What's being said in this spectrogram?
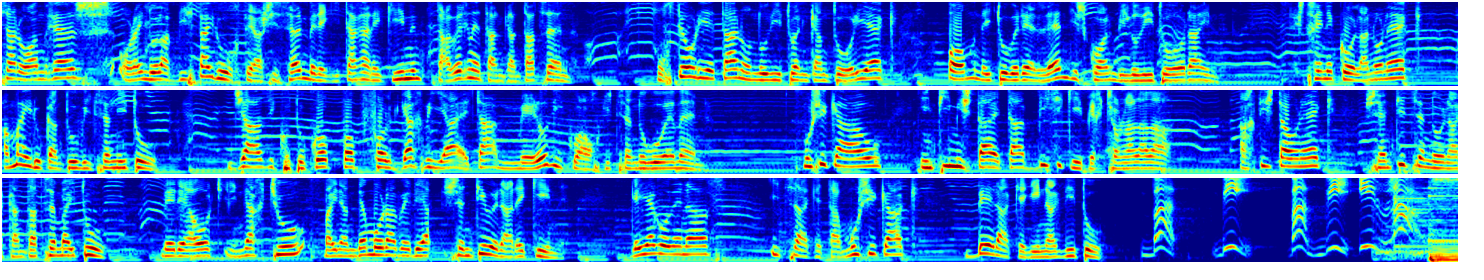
Izaro Andres, orain dola bizpairu urte hasi zen bere gitarrarekin tabernetan kantatzen. Urte horietan ondu dituen kantu horiek, om deitu bere lehen diskoan bildu ditu orain. Estreineko lan honek, amairu kantu biltzen ditu. Jazz ikutuko pop folk garbia eta melodikoa aurkitzen dugu hemen. Musika hau, intimista eta biziki pertsonala da. Artista honek, sentitzen duena kantatzen baitu, bere ahots indartxu, baina denbora berea sentiberarekin. Gehiago denaz, hitzak eta musikak berak eginak ditu. Bat, bi, bat, bi, iru, lau!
